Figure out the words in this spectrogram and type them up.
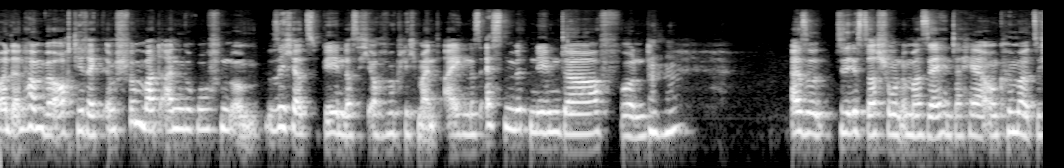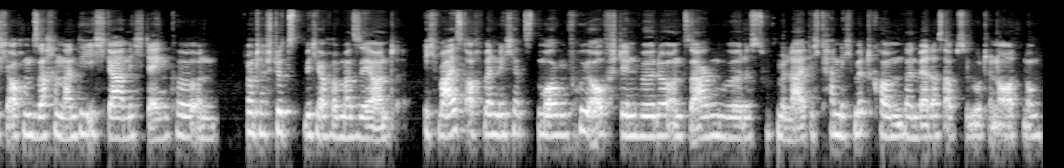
und dann haben wir auch direkt im Schwimmbad angerufen, um sicher zu gehen, dass ich auch wirklich mein eigenes Essen mitnehmen darf. Und mhm. also sie ist da schon immer sehr hinterher und kümmert sich auch um Sachen, an die ich gar nicht denke und unterstützt mich auch immer sehr. Und ich weiß auch, wenn ich jetzt morgen früh aufstehen würde und sagen würde, es tut mir leid, ich kann nicht mitkommen, dann wäre das absolut in Ordnung.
